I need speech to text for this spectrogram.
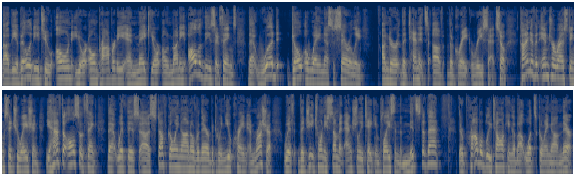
uh, the ability to own your own property and make your own money. All of these are things that would go away necessarily under the tenets of the Great Reset. So, kind of an interesting situation. You have to also think that with this uh, stuff going on over there between Ukraine and Russia, with the G20 summit actually taking place in the midst of that, they're probably talking about what's going on there.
